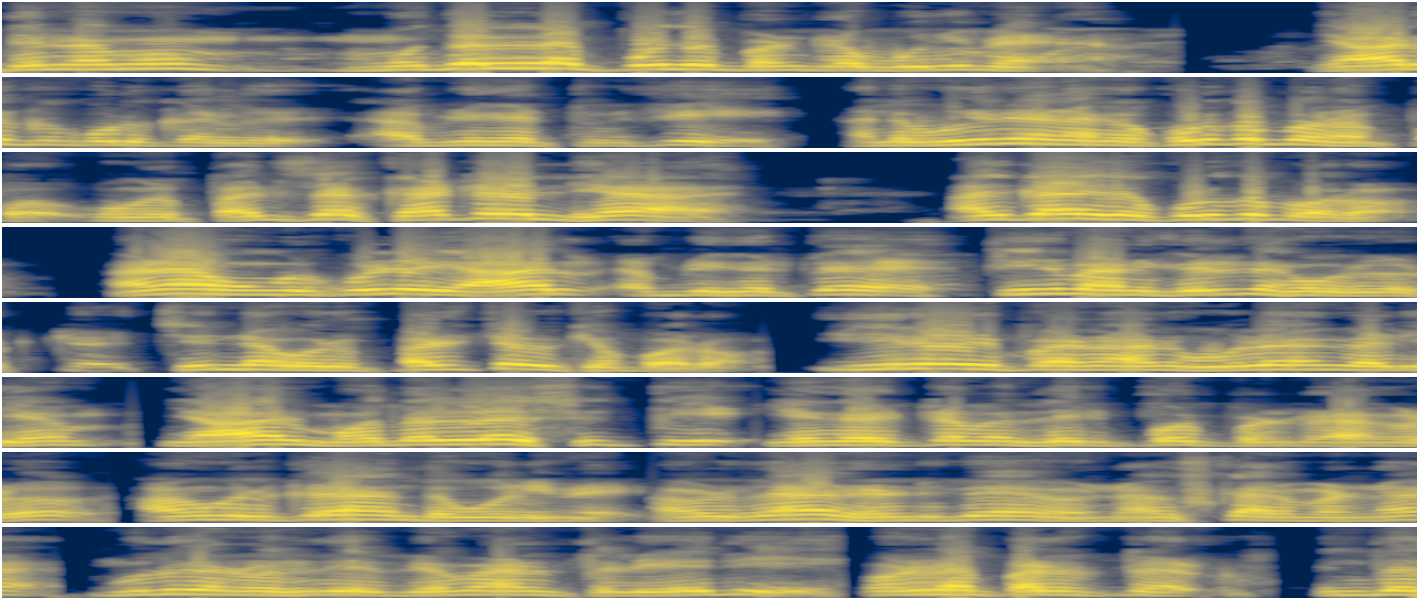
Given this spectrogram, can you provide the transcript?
தினமும் முதல்ல பூஜை பண்ணுற உரிமை யாருக்கு கொடுக்கறது அப்படிங்கிறத பற்றி அந்த உரிமையை நாங்கள் கொடுக்க போகிறோம் இப்போ உங்களுக்கு பரிசாக கேட்டது இல்லையா? அதுக்காக இதை கொடுக்க போகிறோம் ஆனால் உங்களுக்குள்ள யார் அப்படிங்கிறத தீர்மானிக்கிறது நாங்கள் ஒரு சின்ன ஒரு பரீட்சை வைக்க போகிறோம் ஈரேழு பதினாலு உலகங்களையும் யார் முதல்ல சுற்றி எங்ககிட்ட வந்து ரிப்போர்ட் பண்ணுறாங்களோ அவங்களுக்கு தான் அந்த உரிமை. அவங்களுக்கு தான் ரெண்டு பேரும் நமஸ்காரம் பண்ண முருகன் வந்து விமானத்தில் ஏறி உடனே பரட்டார் இந்த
